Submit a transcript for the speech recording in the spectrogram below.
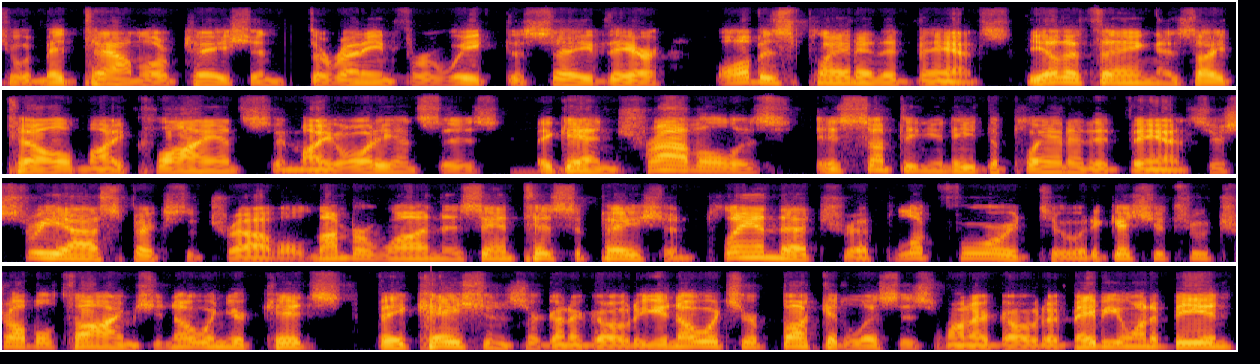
to a midtown location. They're renting for a week to save there all this plan in advance. The other thing, as I tell my clients and my audiences, again, travel is is something you need to plan in advance. There's three aspects to travel. Number one is anticipation. Plan that trip. Look forward to it. It gets you through troubled times. You know when your kids' vacations are going to go to. You know what your bucket list is want to go to. Maybe you want to be in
